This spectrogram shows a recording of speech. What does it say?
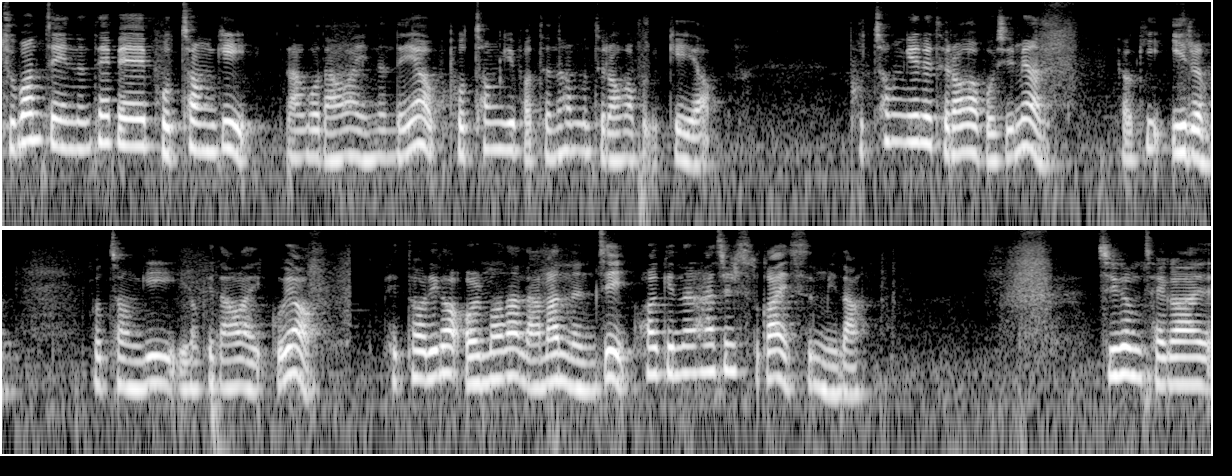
두 번째 있는 탭에 보청기라고 나와 있는데요. 보청기 버튼을 한번 들어가 볼게요. 보청기를 들어가 보시면 여기 이름, 보청기 이렇게 나와 있고요. 배터리가 얼마나 남았는지 확인을 하실 수가 있습니다. 지금 제가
